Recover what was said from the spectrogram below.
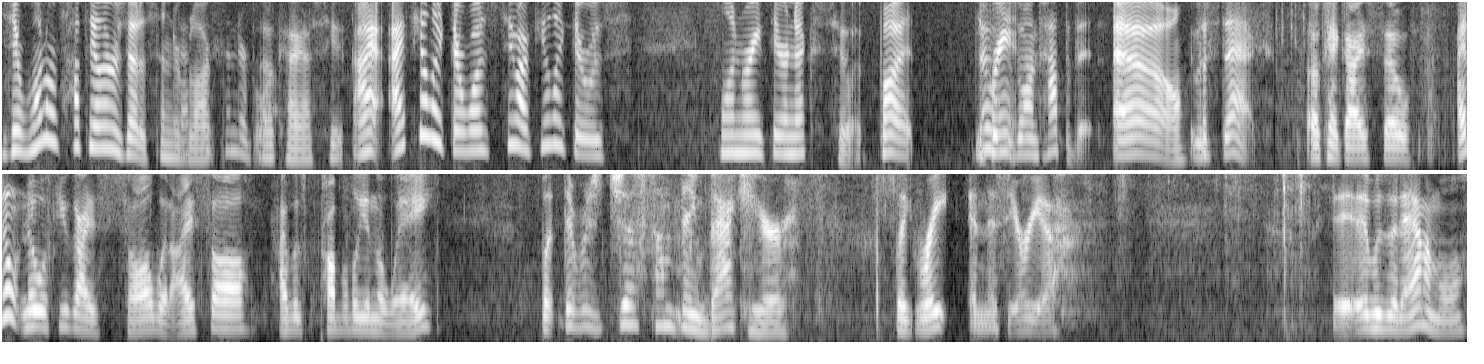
Is there one on top of the other, or is that a cinder That's a block? cinder block. Okay, I see. I, I feel like there was too. I feel like there was one right there next to it, but the No, it was on top of it. oh, It was stacked. Okay, guys, so I don't know if you guys saw what I saw. I was probably in the way. But there was just something back here, like right in this area. It, it was an animal.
